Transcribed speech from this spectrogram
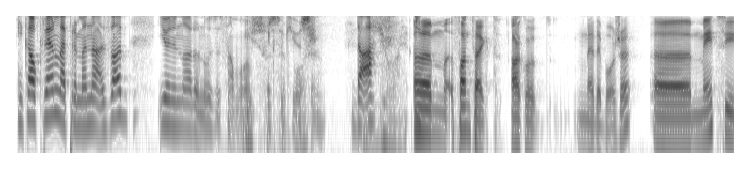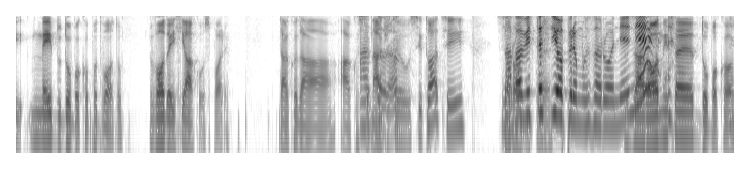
i kao krenula je prema nazad i on je naravno uzeo samo Isuse execution. Da. Um, fun fact, ako ne de Bože, uh, meci ne idu duboko pod vodu. Voda ih jako uspori. Tako da, ako se A, dobro. nađete u situaciji, Nabavite zaronite- si opremu za ronjenje. Zaronite duboko.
